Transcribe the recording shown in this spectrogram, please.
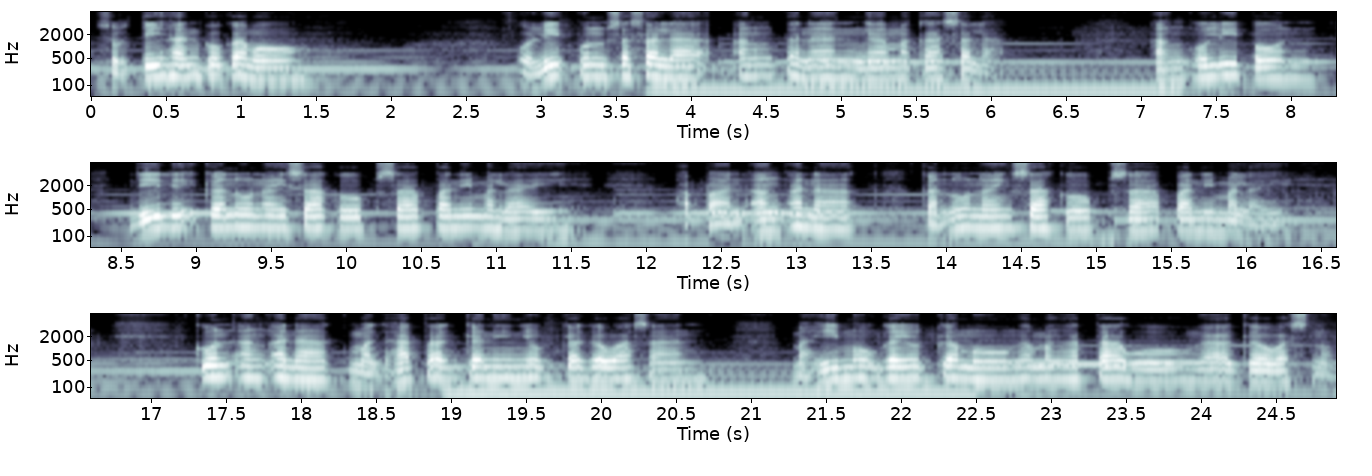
Sultihan ko kamo ulipon sa sala ang tanan nga makasala. Ang ulipon dili kanunay sakop sa panimalay apan ang anak kanunay sakop sa panimalay. Kung ang anak maghatag kaninyog kagawasan, mahimo gayod kamo nga mga tawo nga gawas nun.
